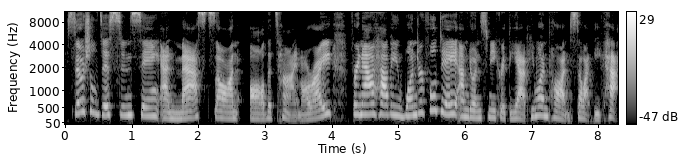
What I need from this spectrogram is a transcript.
social distancing and masks on all the time. All right. For now, have a wonderful day. I'm doing sneaker at the app. Himon Pon. Sawadee ka.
